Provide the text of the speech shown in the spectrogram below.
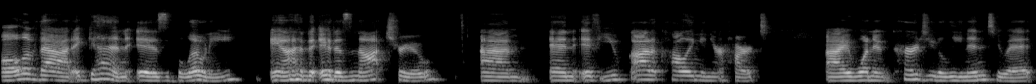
all of that again is baloney and it is not true. Um, and if you've got a calling in your heart i want to encourage you to lean into it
